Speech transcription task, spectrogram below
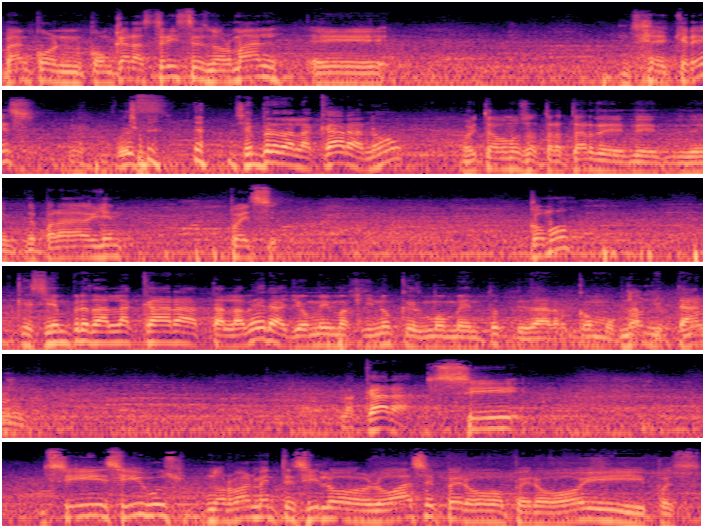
van con, con caras tristes, normal. Eh, ¿Crees? Pues siempre da la cara, ¿no? Ahorita vamos a tratar de, de- de- de parar a alguien. Pues, ¿cómo? Que siempre da la cara a Talavera. Yo me imagino que es momento de dar como capitán la cara. Sí, sí, sí, Gus, normalmente sí lo, lo hace, pero, pero hoy, pues,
